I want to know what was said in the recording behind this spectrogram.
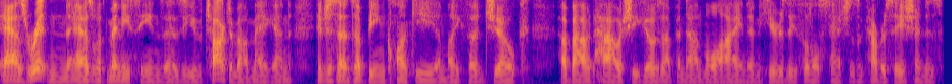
As written, as with many scenes, as you've talked about, Meghan, it just ends up being clunky and like the joke about how she goes up and down the line and hears these little snatches of conversation is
